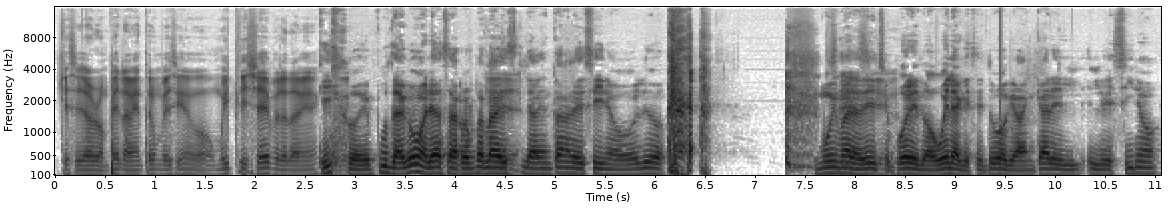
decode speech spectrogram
qué sé yo, romper la ventana a un vecino como muy cliché, pero también Qué que hijo de puta, ¿cómo le vas a romper la, bien. la ventana al vecino, boludo? Muy Sí, de sí, hecho, pobre tu abuela que se tuvo que bancar el, el vecino.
